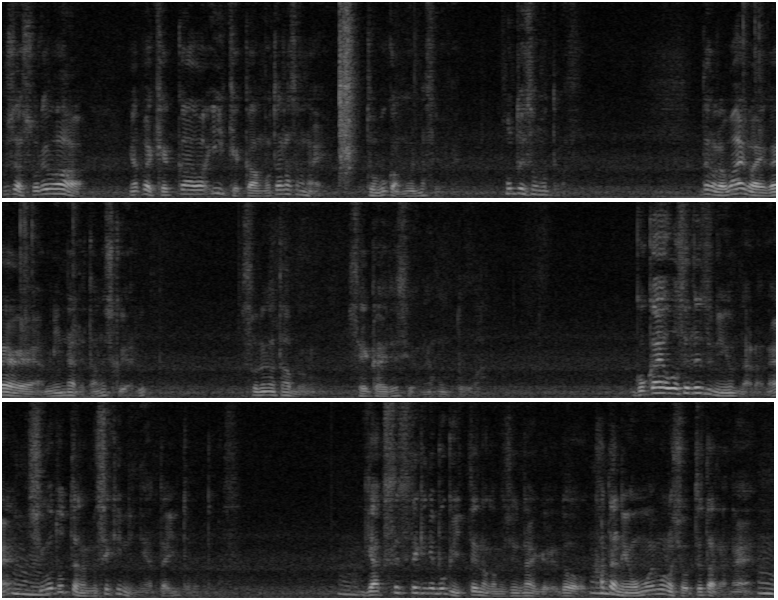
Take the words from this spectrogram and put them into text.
そしたらそれはやっぱり結果はいい結果はもたらさないと僕は思いますよね。本当にそう思ってます。だからワイワイガヤガヤみんなで楽しくやる。それが多分正解ですよね本当は。誤解を恐れずに言うんならね、うん。仕事ってのは無責任にやったらいいと思って逆説的に僕言ってるのかもしれないけれどうん。肩に重いものを背負ってたらね、うん。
